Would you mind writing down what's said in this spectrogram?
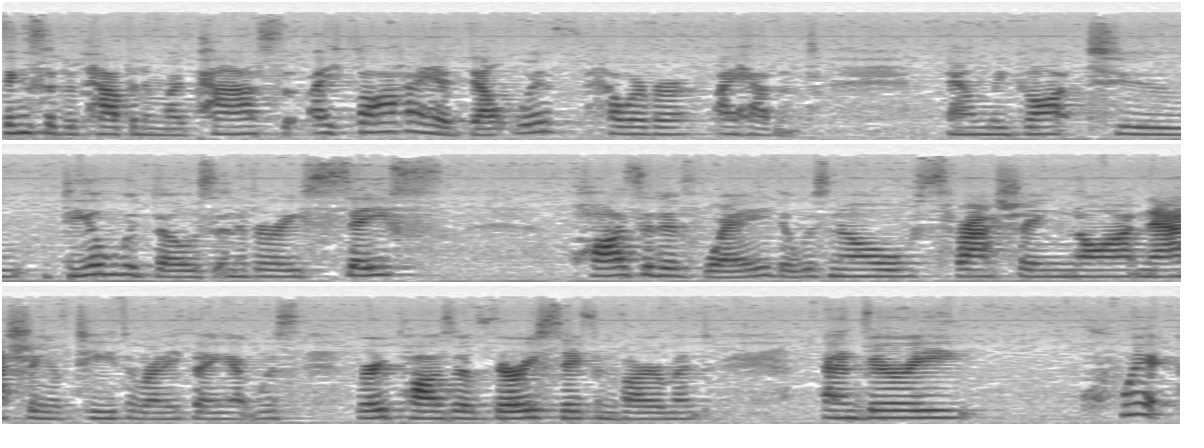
things that had happened in my past that I thought I had dealt with, however, I hadn't. And we got to deal with those in a very safe, positive way. There was no thrashing, not gnashing of teeth or anything. It was very positive, very safe environment, and very quick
